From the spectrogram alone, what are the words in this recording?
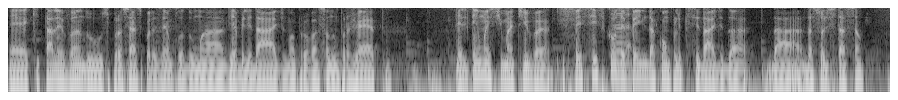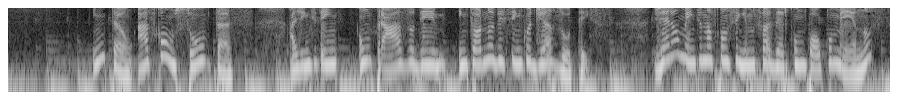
é, que está levando os processos, por exemplo, de uma viabilidade, de uma aprovação de um projeto? Ele tem uma estimativa específica uh, ou ah. depende da complexidade da, da, da solicitação? Então, as consultas, a gente tem um prazo de em torno de cinco dias úteis. Geralmente nós conseguimos fazer com um pouco menos,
